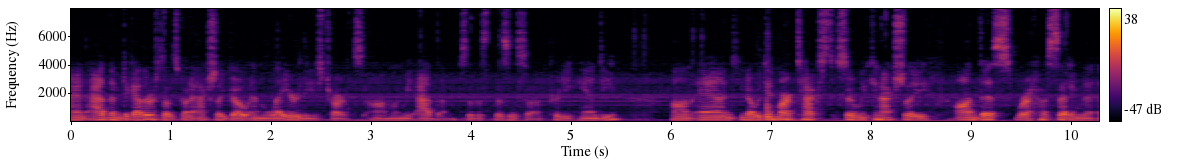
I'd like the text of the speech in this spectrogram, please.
and add them together. So it's going to actually go and layer these charts um, when we add them. So this, this is uh, pretty handy. Um, and you know we did mark text, so we can actually on this where I was setting the,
